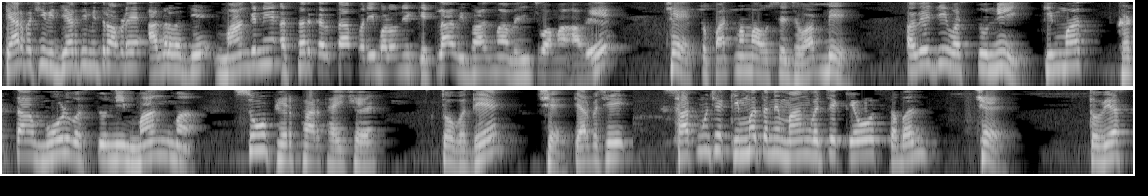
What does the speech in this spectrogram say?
ત્યાર પછી વિદ્યાર્થી મિત્રો, આપણે આગળ વધીએ. માંગને અસર કરતા પરિબળોને કેટલા વિભાગમાં વહેંચવામાં આવે છે? તો પાંચમામાં આવશે જવાબ બે. અવેજી વસ્તુની કિંમત ઘટતા મૂળ વસ્તુની માંગમાં શું ફેરફાર થાય છે? તો વધે છે. ત્યાર પછી સાતમું છે, કિંમત અને માંગ વચ્ચે કેવો સંબંધ છે? તો વ્યસ્ત,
